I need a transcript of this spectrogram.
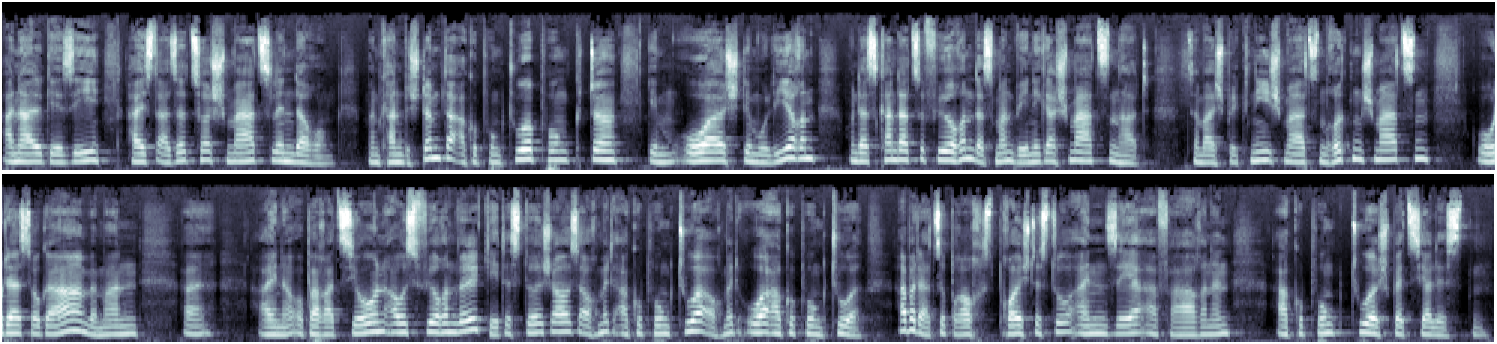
Analgesie heißt also zur Schmerzlinderung. Man kann bestimmte Akupunkturpunkte im Ohr stimulieren und das kann dazu führen, dass man weniger Schmerzen hat. Zum Beispiel Knieschmerzen, Rückenschmerzen oder sogar, wenn man äh, eine Operation ausführen will, geht es durchaus auch mit Akupunktur, auch mit Ohrakupunktur. Aber dazu brauchst, bräuchtest du einen sehr erfahrenen Akupunkturspezialisten.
